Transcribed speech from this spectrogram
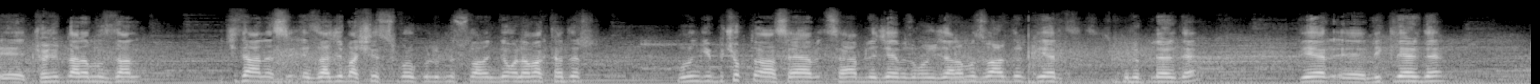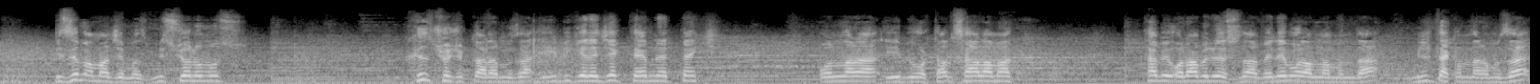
e, çocuklarımızdan iki tanesi Eczacıbaşı Spor Kulübü'nün sularında oynamaktadır. Bunun gibi birçok daha say- sayabileceğimiz oyuncularımız vardır diğer kulüplerde, diğer e, liglerde. Bizim amacımız, misyonumuz kız çocuklarımıza iyi bir gelecek temin etmek, onlara iyi bir ortam sağlamak, tabii olabiliyorsa voleybol anlamında milli takımlarımıza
